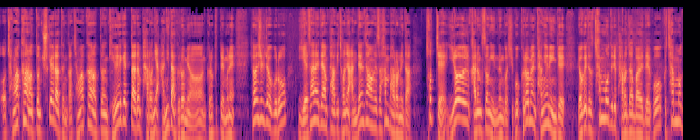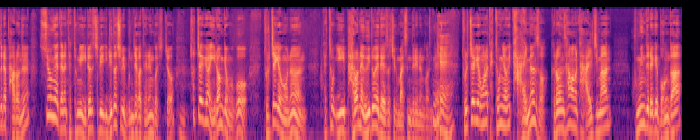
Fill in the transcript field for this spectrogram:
어, 정확한 어떤 추계라든가 정확한 어떤 계획에 따른 발언이 아니다 그러면 그렇기 때문에 현실적으로 예산에 대한 파악이 전혀 안 된 상황에서 한 발언이다. 첫째, 이럴 가능성이 있는 것이고 그러면 당연히 이제 여기에 대해서 참모들이 바로잡아야 되고 그 참모들의 발언을 수용해야 되는 대통령의 리더십이 리더십이 문제가 되는 것이죠. 음. 첫째 경우 이런 경우고 둘째 경우는 대통령 이 발언의 의도에 대해서 지금 말씀드리는 건데 네. 둘째 경우는 대통령이 다 알면서 그런 상황을 다 알지만 국민들에게 뭔가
